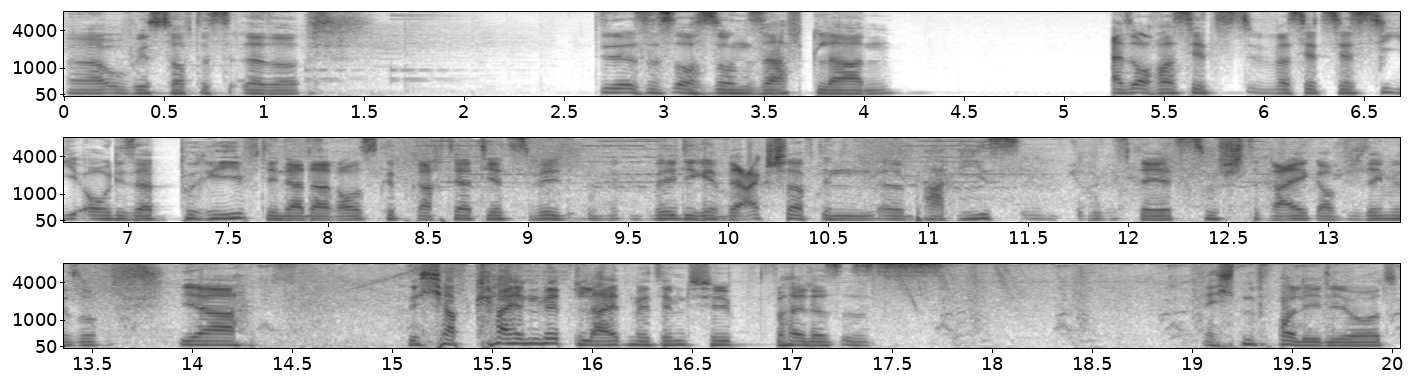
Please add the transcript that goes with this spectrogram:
ah, Ubisoft ist, also... Das ist auch so ein Saftladen. Also auch was jetzt, was jetzt der CEO, dieser Brief, den er da rausgebracht hat, jetzt will, will die Gewerkschaft in äh, Paris, ruft er jetzt zum Streik auf. Ich denke mir so, ja, ich habe kein Mitleid mit dem Typ, weil das ist echt ein Vollidiot.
